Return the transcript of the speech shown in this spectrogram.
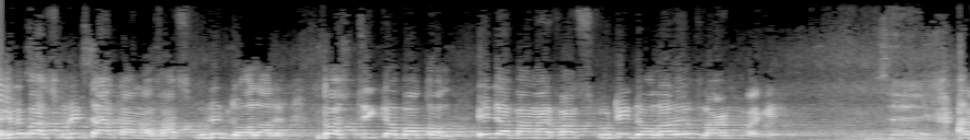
এখানে পাঁচ কোটি টাকা পাঁচ কোটি ডলারের। দশ বোতল, এটা বানায় পাঁচ কোটি ডলারের প্লান্ট লাগে। আর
